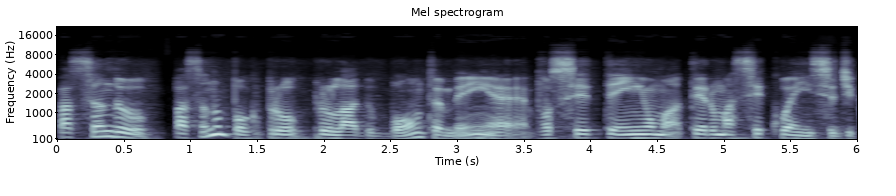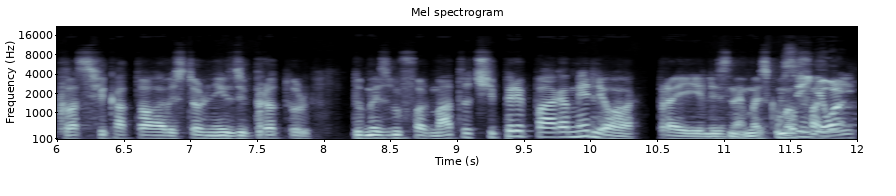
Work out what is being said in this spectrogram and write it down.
Passando, passando um pouco pro, pro lado bom também, é você tem uma, ter uma sequência de classificatórios, torneios e Pro Tour do mesmo formato te prepara melhor para eles, né? Mas como Sim, eu falei,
